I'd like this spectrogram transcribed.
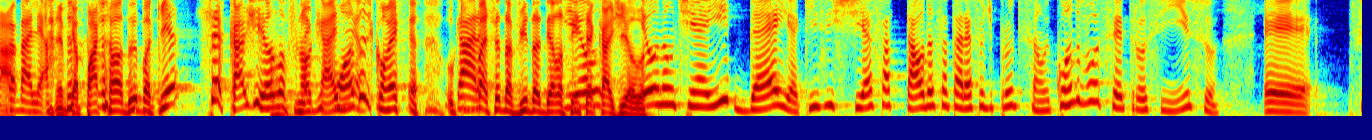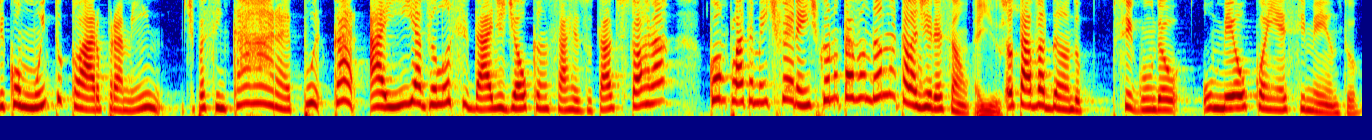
Começa a trabalhar. Né? Porque a Paty tava doida pra quê? Secar gelo, afinal Secar de contas, gelo. como é que, o que Cara, vai ser da vida dela sem eu- secar gelo? Eu não tinha ideia que existia essa tal dessa tarefa de produção. E quando você trouxe isso, é, ficou muito claro pra mim, tipo assim, cara, é por, cara, aí a velocidade de alcançar resultados se torna completamente diferente, porque eu não estava andando naquela direção. É isso. Eu estava dando, segundo eu, o meu conhecimento,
